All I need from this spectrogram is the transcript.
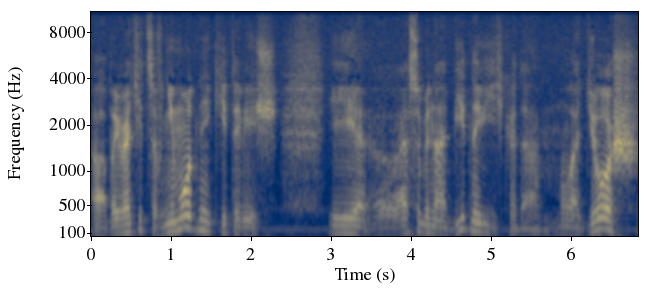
превратиться в немодные какие-то вещи. И э, особенно обидно видеть, когда молодежь,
